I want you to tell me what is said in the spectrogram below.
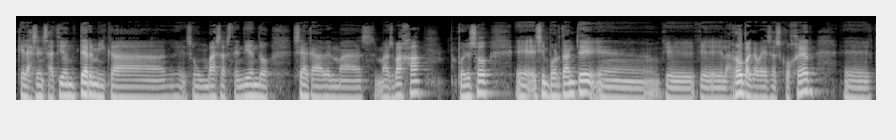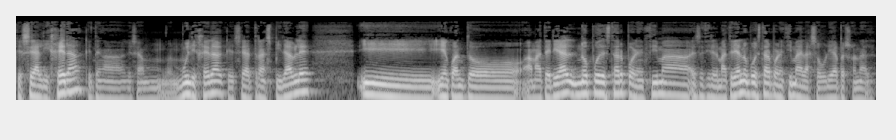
que la sensación térmica, eh, según vas ascendiendo, sea cada vez más, más baja por eso eh, es importante eh, que, la ropa que vayas a escoger eh, que sea ligera, que tenga que sea muy ligera, que sea transpirable y, en cuanto a material no puede estar por encima, es decir, el material no puede estar por encima de la seguridad personal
